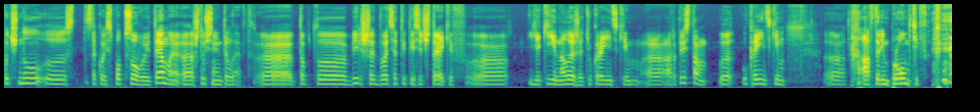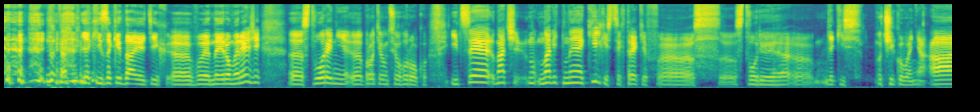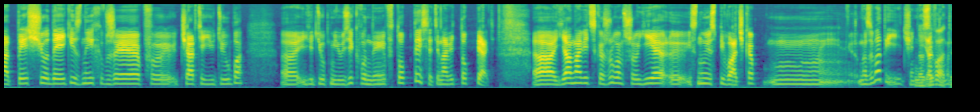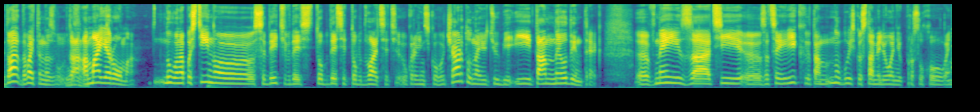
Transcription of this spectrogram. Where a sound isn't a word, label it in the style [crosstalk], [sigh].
почну е, з, такої з попсової теми е, штучний інтелект. Е, Тобто більше 20 тисяч треків, які належать українським артистам, українським. Е, Авторам промптів, Ну, [laughs] які закидають їх е, в нейромережі, е, створені протягом цього року. І це, наче ну, навіть не кількість цих треків створює якісь очікування, а те, що деякі з них вже в чарті Ютуба. Е, YouTube Music, вони в топ-10 і навіть топ-5. Е, Я навіть скажу вам, що є, е, існує співачка. Називати її чи ні? Називати. Да, давайте назву. Да, Амая Рома. Ну, вона постійно сидить в десь топ-10, топ-20 українського чарту на Ютубі, і там не один трек. В неї за, ці, за цей рік там ну, близько 100 мільйонів прослуховувань.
